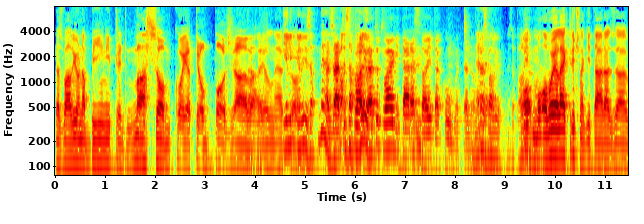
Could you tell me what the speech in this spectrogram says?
razvalio na bini pred masom koja te obožava, Dakle, ili nešto. Ili, ili zap, ne, A ne, zato, zapa, tvo, zapalio. zato tvoja gitara stoji tako umotano. Ne razvalio, zapalio. O, mo- ovo je električna gitara za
